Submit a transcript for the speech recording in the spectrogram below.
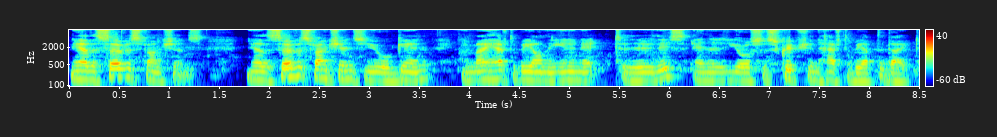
Now, the service functions. Now, the service functions, you again, you may have to be on the internet to do this, and your subscription has to be up to date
